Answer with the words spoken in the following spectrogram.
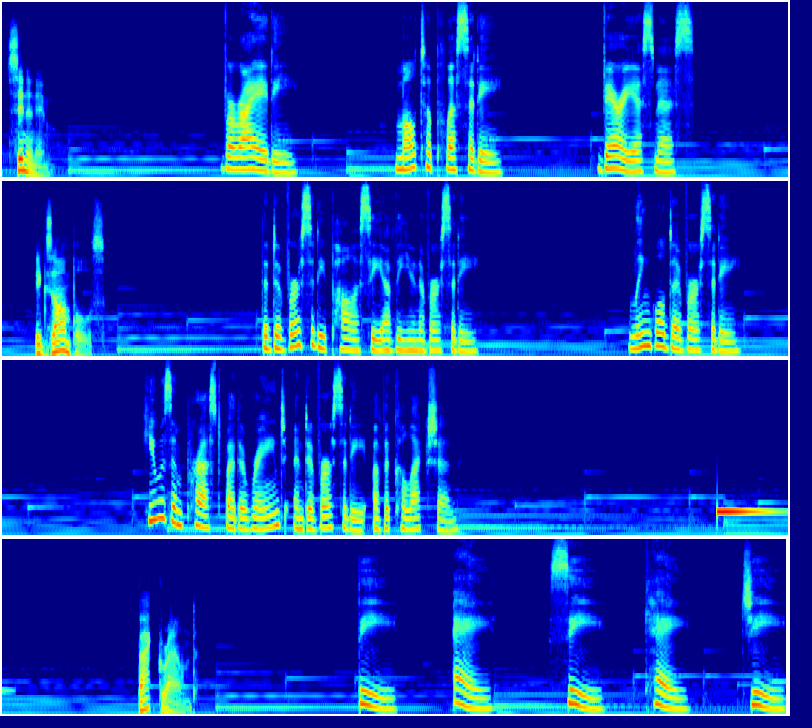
Synonym. Variety, Multiplicity, Variousness. Examples. The diversity policy of the university. Lingual diversity. He was impressed by the range and diversity of the collection. Background. B. A. C. K. G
